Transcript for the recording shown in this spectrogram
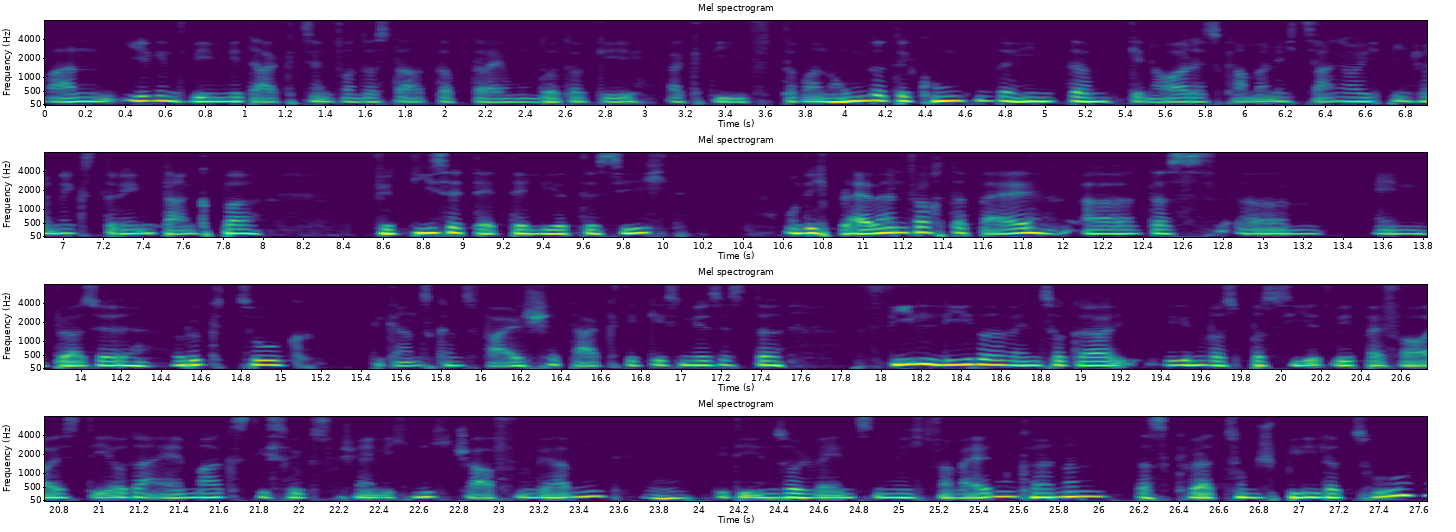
waren irgendwie mit Aktien von der Startup 300 AG aktiv. Da waren hunderte Kunden dahinter. Genaueres kann man nicht sagen, aber ich bin schon extrem dankbar für diese detaillierte Sicht. Und ich bleibe einfach dabei, äh, dass ähm, ein Börserückzug die ganz, ganz falsche Taktik ist. Mir ist es da viel lieber, wenn sogar irgendwas passiert wie bei VSD oder IMAX, die es höchstwahrscheinlich nicht schaffen werden, Mhm. die die Insolvenzen nicht vermeiden können. Das gehört zum Spiel dazu.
